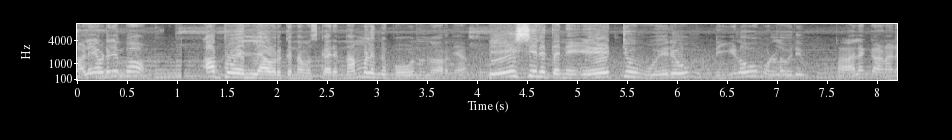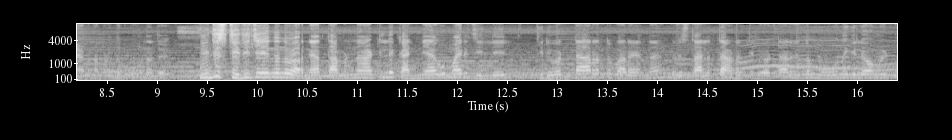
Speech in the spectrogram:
പോ പോവാം അപ്പോൾ എല്ലാവർക്കും നമസ്കാരം. നമ്മൾ ഇന്ന് പോകുന്നെന്ന് പറഞ്ഞാൽ ഏഷ്യയിലെ തന്നെ ഏറ്റവും ഉയരവും നീളവും ഉള്ള ഒരു പാലം കാണാനാണ് നമ്മൾ ഇന്ന് പോകുന്നത്. ഇത് സ്ഥിതി ചെയ്യുന്നതെന്ന് പറഞ്ഞാൽ തമിഴ്നാട്ടിലെ കന്യാകുമാരി ജില്ലയിൽ തിരുവട്ടാർ എന്ന് പറയുന്ന ഒരു സ്ഥലത്താണ്. തിരുവട്ടാറിൽ നിന്ന് മൂന്ന് കിലോമീറ്റർ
